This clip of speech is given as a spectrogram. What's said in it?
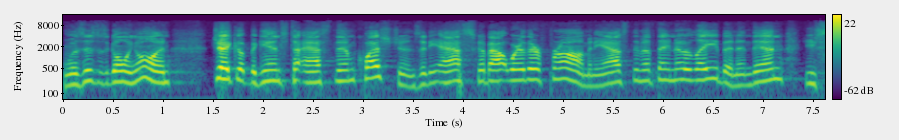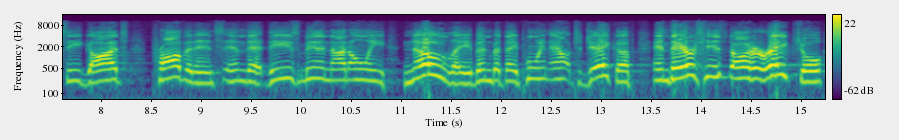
Well, as this is going on, Jacob begins to ask them questions, and he asks about where they're from, and he asks them if they know Laban. And then you see God's providence in that these men not only know Laban, but they point out to Jacob, and there's his daughter Rachel,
